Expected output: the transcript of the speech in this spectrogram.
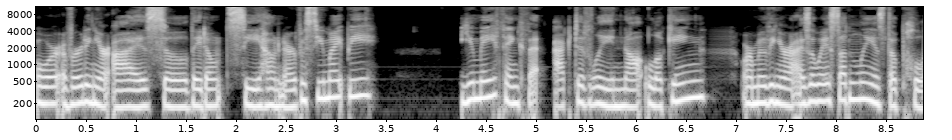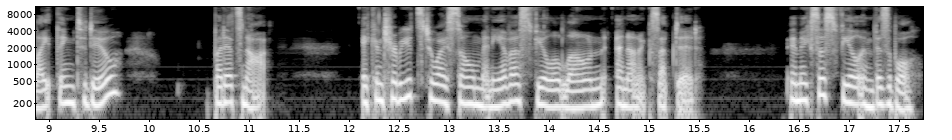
or averting your eyes so they don't see how nervous you might be, you may think that actively not looking or moving your eyes away suddenly is the polite thing to do, but it's not. It contributes to why so many of us feel alone and unaccepted. It makes us feel invisible.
